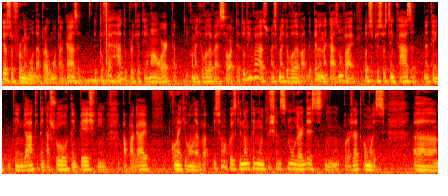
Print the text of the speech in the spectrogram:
eu, se eu for me mudar para alguma outra casa, eu tô ferrado porque eu tenho uma horta. E como é que eu vou levar essa horta? É tudo em vaso, mas como é que eu vou levar? Dependendo da casa, não vai. Outras pessoas têm casa, né? tem, tem gato, tem cachorro, tem peixe, tem papagaio. Como é que vão levar? Isso é uma coisa que não tem muito chance num lugar desse, num projeto como esse. Ah,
